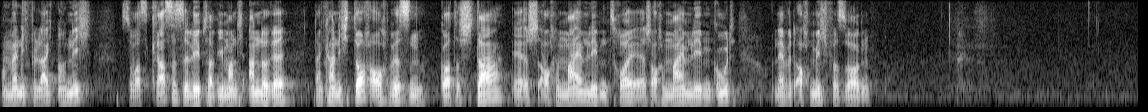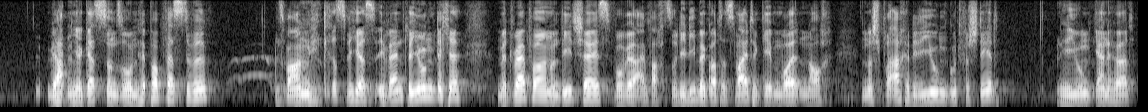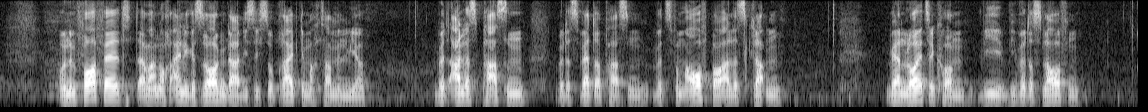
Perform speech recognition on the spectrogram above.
Und wenn ich vielleicht noch nicht so was Krasses erlebt habe wie manch andere, dann kann ich doch auch wissen, Gott ist da, er ist auch in meinem Leben treu, er ist auch in meinem Leben gut und er wird auch mich versorgen. Wir hatten hier gestern so ein Hip-Hop-Festival. Es war ein christliches Event für Jugendliche mit Rappern und DJs, wo wir einfach so die Liebe Gottes weitergeben wollten, auch in der Sprache, die die Jugend gut versteht, die die Jugend gerne hört. Und im Vorfeld, da waren auch einige Sorgen da, die sich so breit gemacht haben in mir. Wird alles passen? Wird das Wetter passen? Wird es vom Aufbau alles klappen? Werden Leute kommen? Wie, wie wird es laufen?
